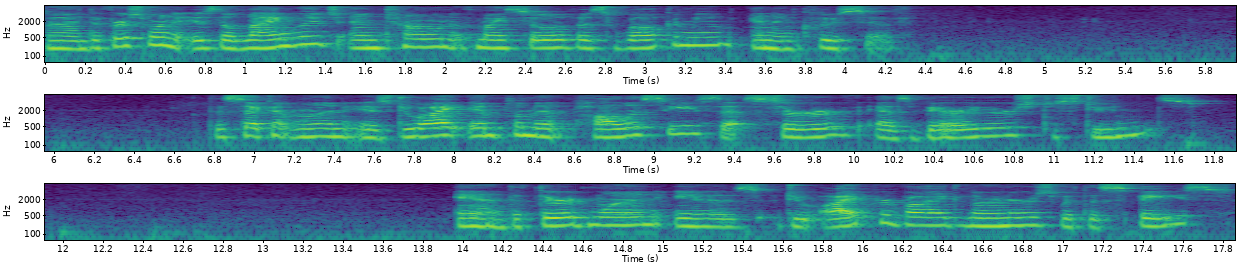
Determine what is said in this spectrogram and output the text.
Uh, the first one is the language and tone of my syllabus welcoming and inclusive. The second one is, do I implement policies that serve as barriers to students? And the third one is, do I provide learners with a space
